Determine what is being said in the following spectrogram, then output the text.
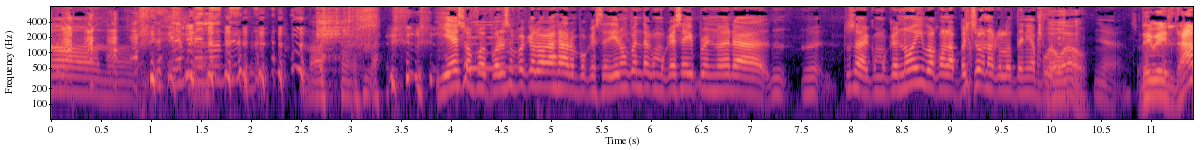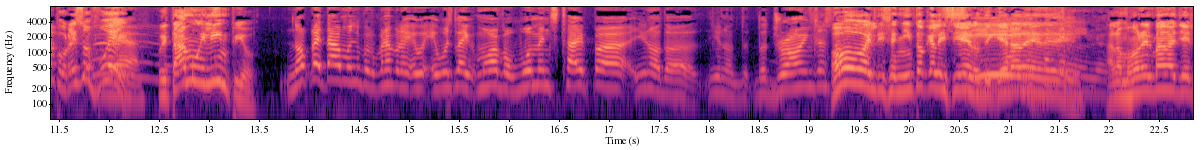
no, no, no. No, no. Y eso fue, por eso fue que lo agarraron, porque se dieron cuenta como que ese apron no era, tú sabes, como que no iba con la persona que lo tenía Oh, puesto. wow. Yeah. De verdad, por eso fue. Yeah. Pues estaba muy limpio. No que estaba muy limpio, por ejemplo, it, it was like more of a woman's type, uh, you know, the, you know, the, the drawings and stuff. Oh, el diseñito que le hicieron, Sí. que era de. A lo mejor el manager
